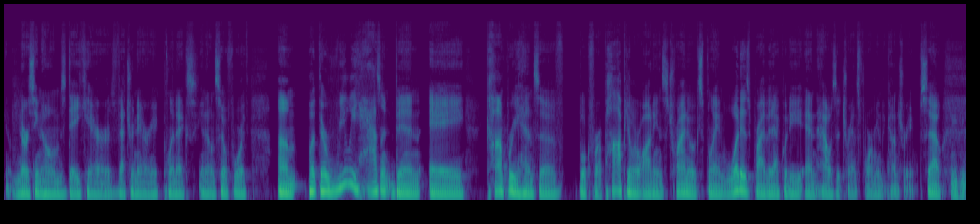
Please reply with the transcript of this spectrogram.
you know, nursing homes, daycares, veterinary clinics, you know, and so forth. Um, but there really hasn't been a comprehensive book for a popular audience trying to explain what is private equity and how is it transforming the country. So mm-hmm.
